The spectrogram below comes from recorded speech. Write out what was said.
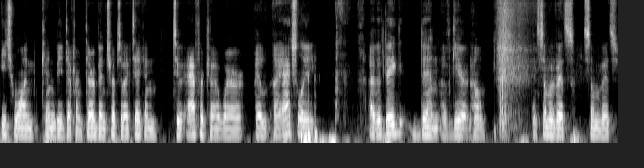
each one can be different. There have been trips that I've taken to Africa where I, I actually I have a big bin of gear at home, and some of it's some of it's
